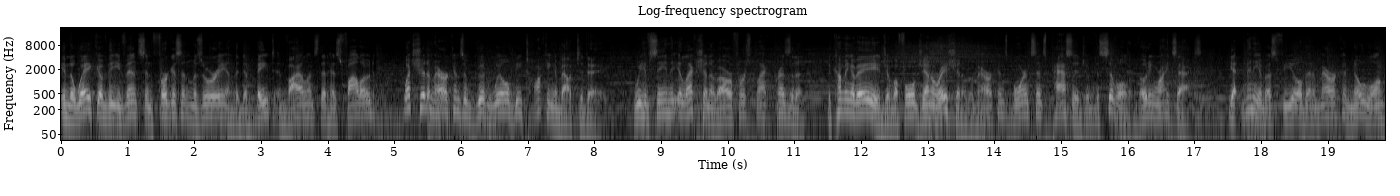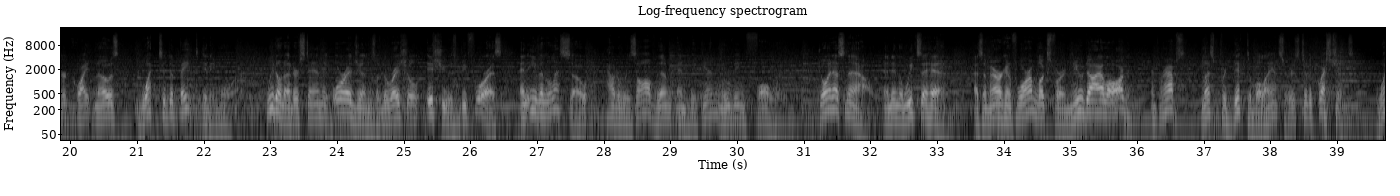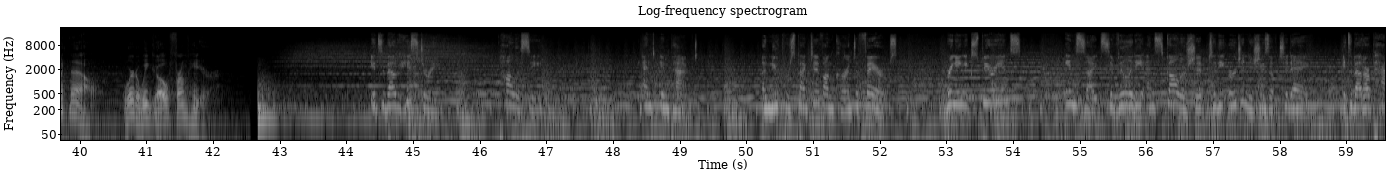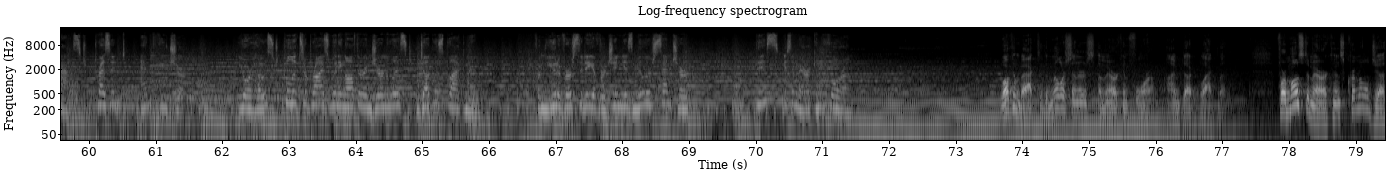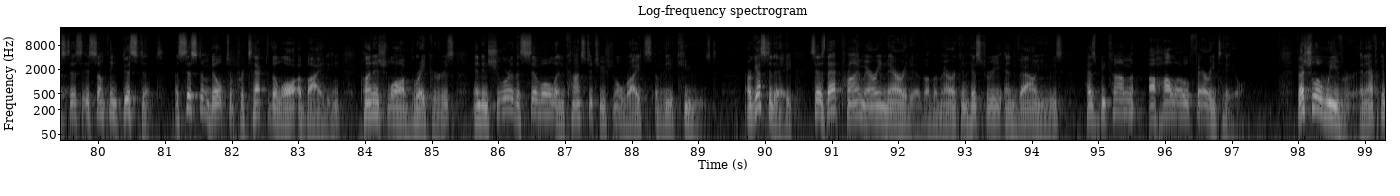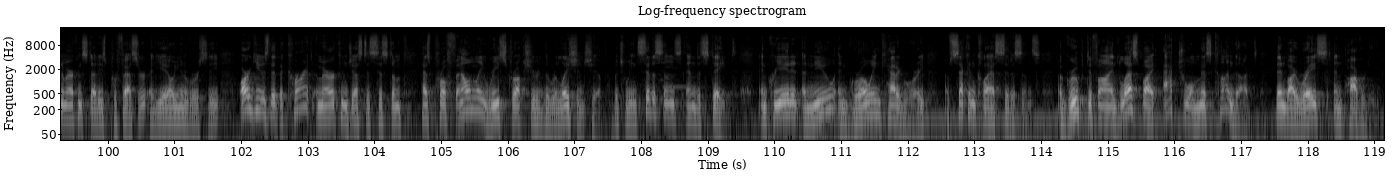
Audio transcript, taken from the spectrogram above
In the wake of the events in Ferguson, Missouri, and the debate and violence that has followed, what should Americans of goodwill be talking about today? We have seen the election of our first black president, the coming of age of a full generation of Americans born since passage of the Civil and Voting Rights Acts. Yet many of us feel that America no longer quite knows what to debate anymore. We don't understand the origins of the racial issues before us, and even less so, how to resolve them and begin moving forward. Join us now and in the weeks ahead as American Forum looks for a new dialogue and perhaps less predictable answers to the questions what now? Where do we go from here? It's about history, policy, and impact. A new perspective on current affairs, bringing experience, insight, civility, and scholarship to the urgent issues of today. It's about our past, present, and future. Your host, Pulitzer Prize winning author and journalist Douglas Blackmon. From the University of Virginia's Miller Center, this is American Forum. Welcome back to the Miller Center's American Forum. I'm Doug Blackmon. For most Americans, criminal justice is something distant, a system built to protect the law abiding, punish law breakers, and ensure the civil and constitutional rights of the accused. Our guest today says that primary narrative of American history and values has become a hollow fairy tale. Vesla Weaver, an African American Studies professor at Yale University, argues that the current American justice system has profoundly restructured the relationship between citizens and the state and created a new and growing category of second class citizens, a group defined less by actual misconduct than by race and poverty.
